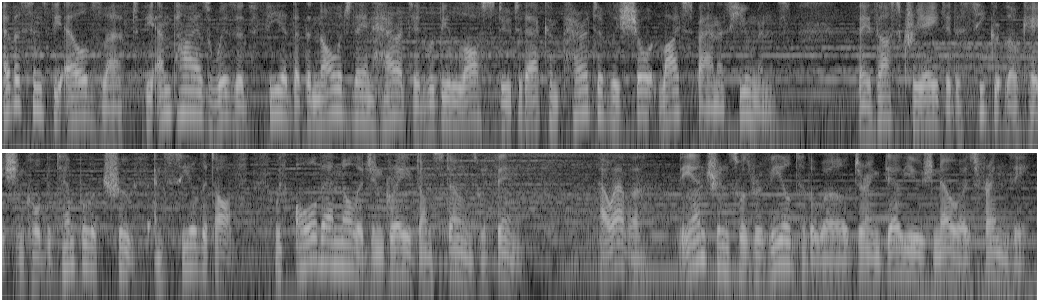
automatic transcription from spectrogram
Ever since the elves left, the Empire's wizards feared that the knowledge they inherited would be lost due to their comparatively short lifespan as humans. They thus created a secret location called the Temple of Truth and sealed it off, with all their knowledge engraved on stones within. However, the entrance was revealed to the world during Deluge Noah's frenzy.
